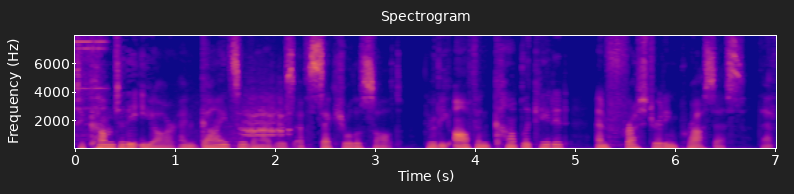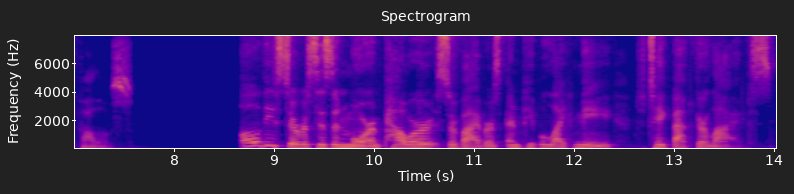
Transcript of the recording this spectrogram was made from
to come to the ER and guide survivors of sexual assault through the often complicated and frustrating process that follows. All these services and more empower survivors and people like me to take back their lives.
